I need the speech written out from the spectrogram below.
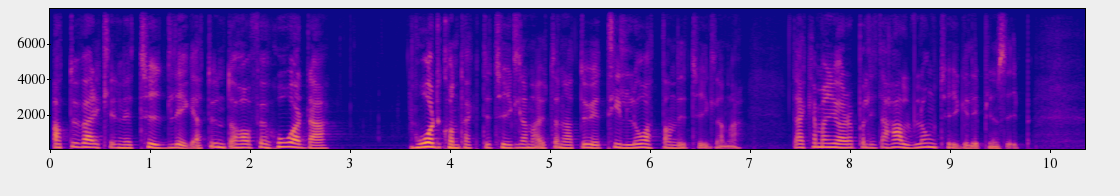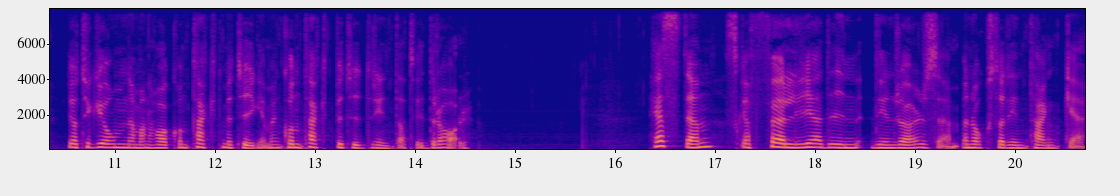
Att du verkligen är tydlig, att du inte har för hårda, hård kontakt i tyglarna utan att du är tillåtande i tyglarna. Det här kan man göra på lite halvlång tygel i princip. Jag tycker om när man har kontakt med tygen, men kontakt betyder inte att vi drar. Hästen ska följa din, din rörelse, men också din tanke.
